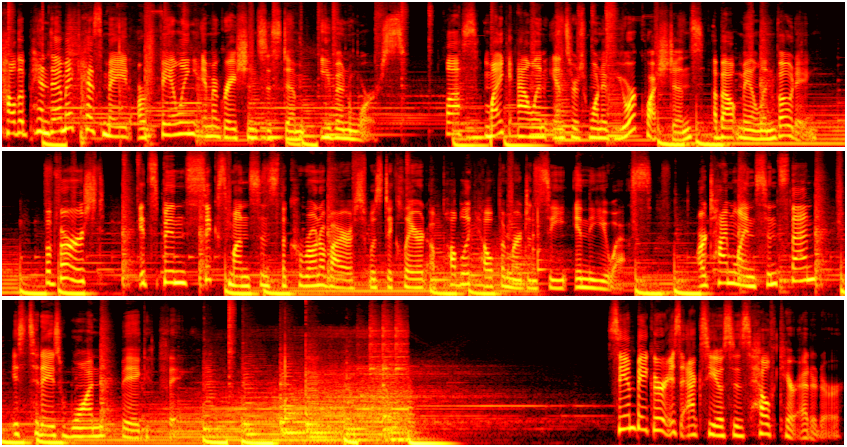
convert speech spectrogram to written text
How the pandemic has made our failing immigration system even worse. Plus, Mike Allen answers one of your questions about mail in voting. But first, it's been six months since the coronavirus was declared a public health emergency in the US. Our timeline since then is today's one big thing. Sam Baker is Axios' healthcare editor.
